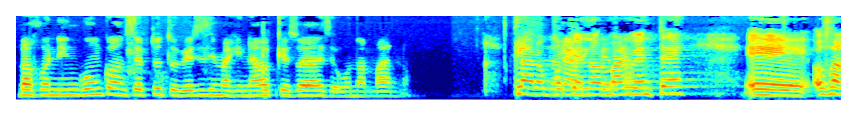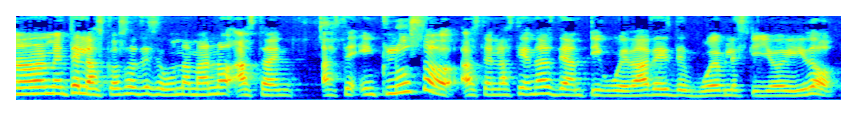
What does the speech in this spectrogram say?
bajo ningún concepto, te hubieses imaginado que eso era de segunda mano. Claro, porque normalmente, eh, o sea, normalmente las cosas de segunda mano, hasta, en- hasta incluso hasta en las tiendas de antigüedades, de muebles que yo he ido,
